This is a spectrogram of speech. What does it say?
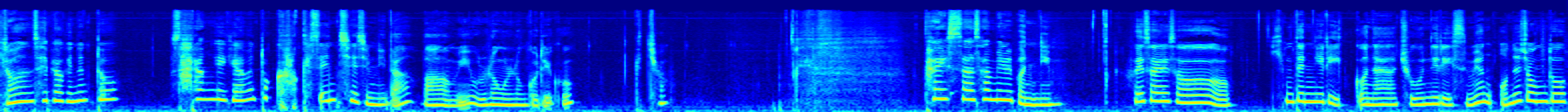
이런 새벽에는 또 사랑 얘기하면 또 그렇게 센치해집니다. 마음이 울렁울렁거리고. 그쵸? 8431번님. 회사에서 힘든 일이 있거나 좋은 일이 있으면 어느 정도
